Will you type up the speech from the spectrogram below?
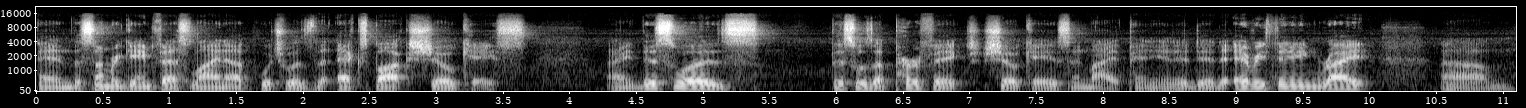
in the summer game fest lineup which was the xbox showcase I mean, this was this was a perfect showcase in my opinion. It did everything right, um,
